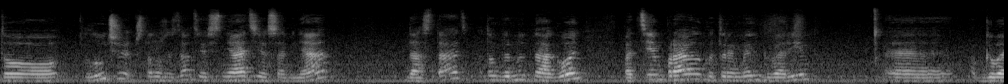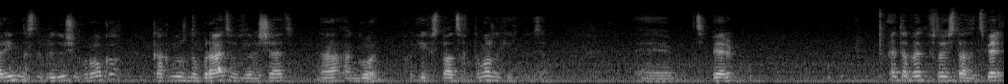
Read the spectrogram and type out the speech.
то лучше, что нужно сделать, ее снять ее с огня, достать, потом вернуть на огонь по тем правилам, которые мы говорим, э, обговорим на предыдущих уроках, как нужно брать и возвращать на огонь. В каких ситуациях это можно, в каких нельзя. Э, теперь, это в, той ситуации. Теперь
